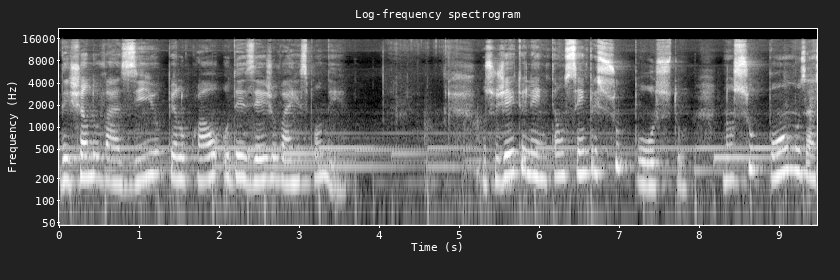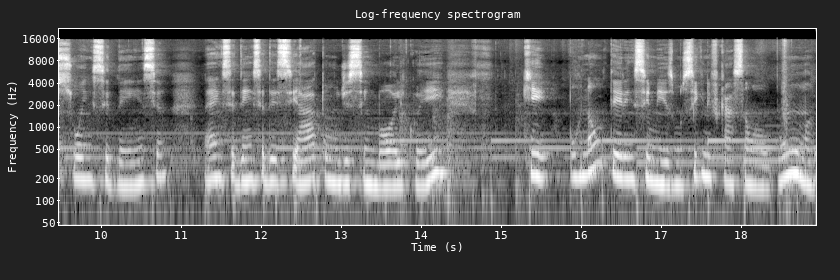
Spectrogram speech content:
deixando o vazio pelo qual o desejo vai responder. O sujeito ele é então sempre suposto. Nós supomos a sua incidência, né, a incidência desse átomo de simbólico aí, que por não ter em si mesmo significação alguma,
